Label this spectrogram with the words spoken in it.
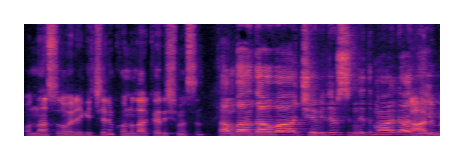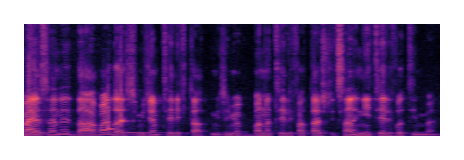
Ondan sonra oraya geçelim. Konular karışmasın. Tam bana dava açabilirsin dedim hala Abi ben diyemiyorum. sana dava da açmayacağım, telif de atmayacağım. Yok bana telif atar. Sana niye telif atayım ben?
